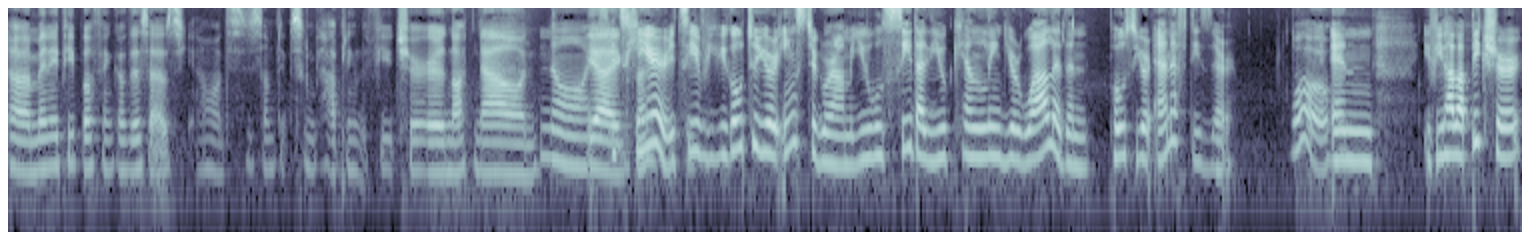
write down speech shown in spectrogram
uh, many people think of this as, you know, this is something that's going to be happening in the future, not now. No, it's, yeah, it's exactly. here. It's here. If you go to your Instagram, you will see that you can link your wallet and post your NFTs there. Whoa. And if you have a picture,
